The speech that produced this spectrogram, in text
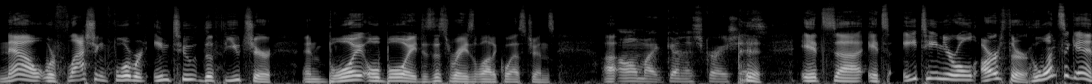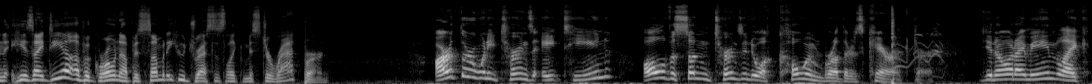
Now we're flashing forward into the future, and boy, oh boy, does this raise a lot of questions. Oh my goodness gracious. It's uh, it's 18 year old Arthur, who once again his idea of a grown up is somebody who dresses like Mr. Ratburn. Arthur, when he turns 18, all of a sudden turns into a Coen Brothers character. you know what I mean? Like,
